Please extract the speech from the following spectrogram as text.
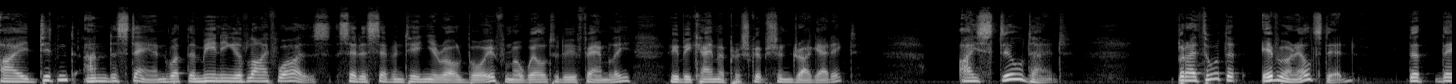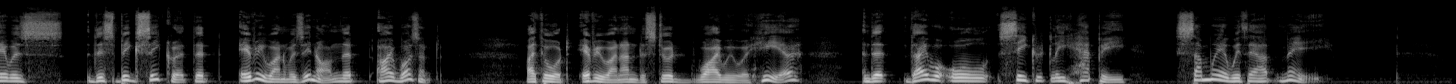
I didn't understand what the meaning of life was, said a 17 year old boy from a well to do family who became a prescription drug addict. I still don't. But I thought that everyone else did, that there was this big secret that everyone was in on that I wasn't. I thought everyone understood why we were here, and that they were all secretly happy somewhere without me.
